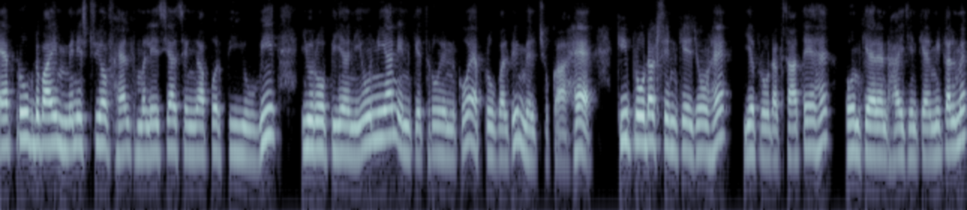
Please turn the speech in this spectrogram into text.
approved by ministry of health Malaysia Singapore PUV European union इनके थ्रू इनको अप्रूवल भी मिल चुका है। की प्रोडक्ट्स इनके जो हैं, ये प्रोडक्ट्स आते हैं। Home care and hygiene chemical में।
